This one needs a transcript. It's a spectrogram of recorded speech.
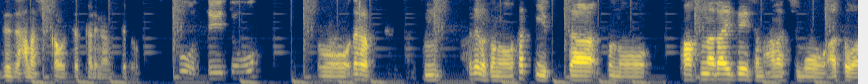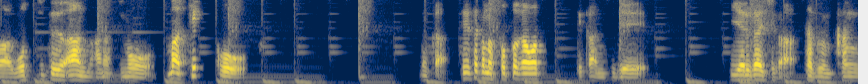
全然話変わっちゃったあれなんですけど。そうってそのだから、ん例えばその、さっき言った、その、パーソナライゼーションの話も、あとは、 watch to earn の話も、まあ結構、なんか、制作の外側って感じで、PR 会社が多分考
